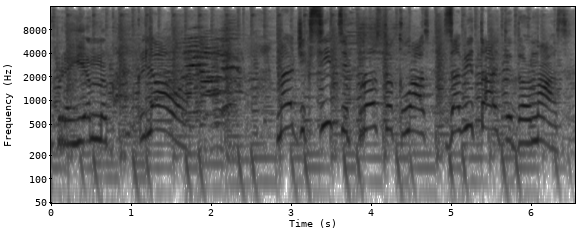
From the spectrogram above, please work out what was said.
Приємно, кльово. Magic City просто клас. Завітайте до нас.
